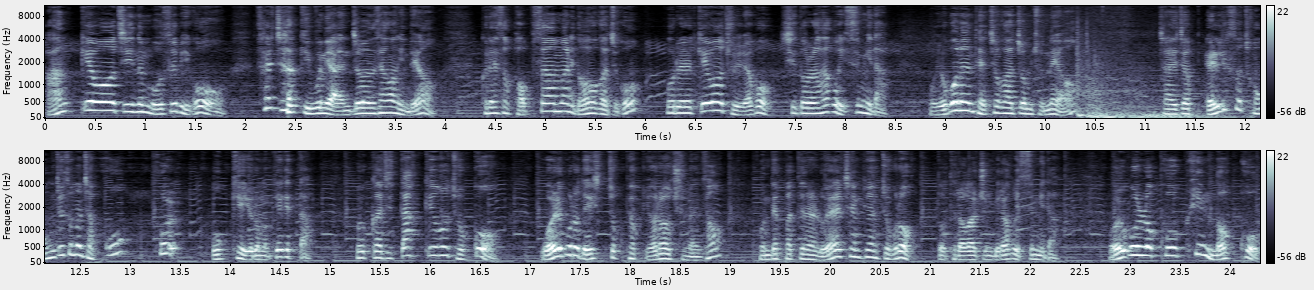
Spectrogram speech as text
안 깨워지는 모습이고 살짝 기분이 안 좋은 상황인데요. 그래서 법사 한 마리 넣어가지고 홀을 깨워주려고 시도를 하고 있습니다. 뭐 요거는 대처가 좀 좋네요. 자 이제 엘릭서 정제소만 잡고 홀 오케이 이러면 깨겠다. 홀까지 딱 깨워줬고 월브로 4시 쪽 벽 열어주면서 본대 파트는 로얄 챔피언 쪽으로 또 들어갈 준비를 하고 있습니다. 얼굴 넣고 퀸 넣고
